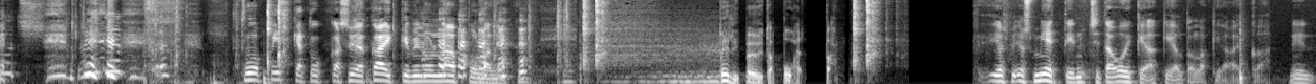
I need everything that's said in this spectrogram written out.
Ouch! Tuo pitkä tukka syö kaikki minun nappulani. Pelipöytäpuhetta. Jos, jos miettii nyt sitä oikeaa kieltolakiaikaa, niin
